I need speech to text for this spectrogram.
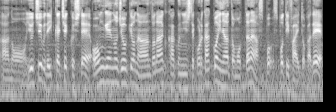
あの、YouTube で一回チェックして、音源の状況なんとなく確認して、これかっこいいなと思ったら、スポ、 Spotify とかで、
